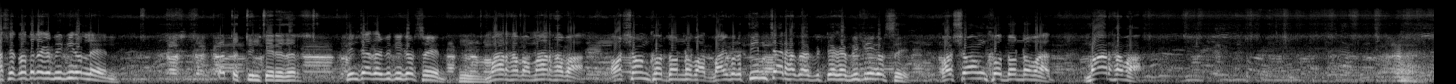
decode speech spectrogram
আজকে কত টাকা বিক্রি করলেন? কত? তিন চার হাজার। তিন চার হাজার বিক্রি করছেন? মার হাবা মার হাবা অসংখ্য ধন্যবাদ। ভাই বলে তিন চার হাজার টাকা বিক্রি করছে। অসংখ্য ধন্যবাদ। মার হাবা Thank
